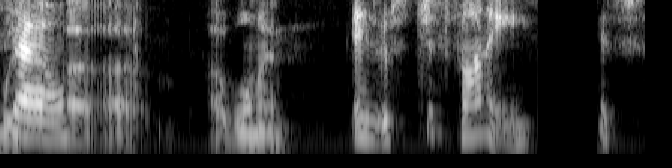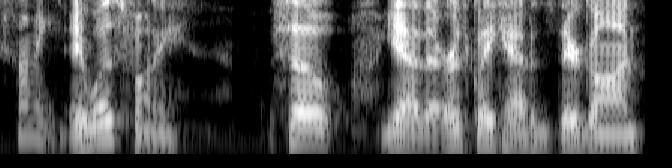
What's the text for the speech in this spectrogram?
with So- a, a, a woman. It was just funny. It's just funny. It was funny. So, yeah, the earthquake happens, they're gone.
